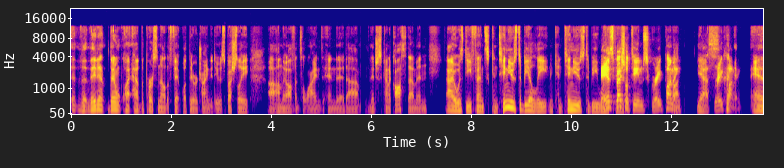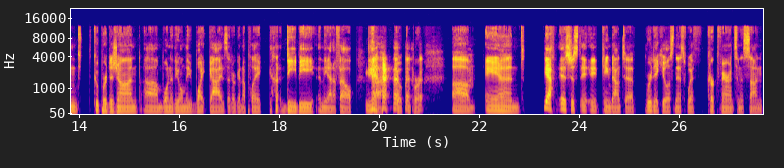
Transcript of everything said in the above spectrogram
they didn't they don't quite have the personnel to fit what they were trying to do, especially uh, on the offensive lines, and it uh, it just kind of cost them. And Iowa's defense continues to be elite and continues to be wasted. and special teams, great punting. yes, Great punting. and Cooper DeJean, um, one of the only white guys that are going to play DB in the NFL. yeah. Joe Cooper. Um, and yeah, it's just it, it came down to ridiculousness with Kirk Ferentz and his son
